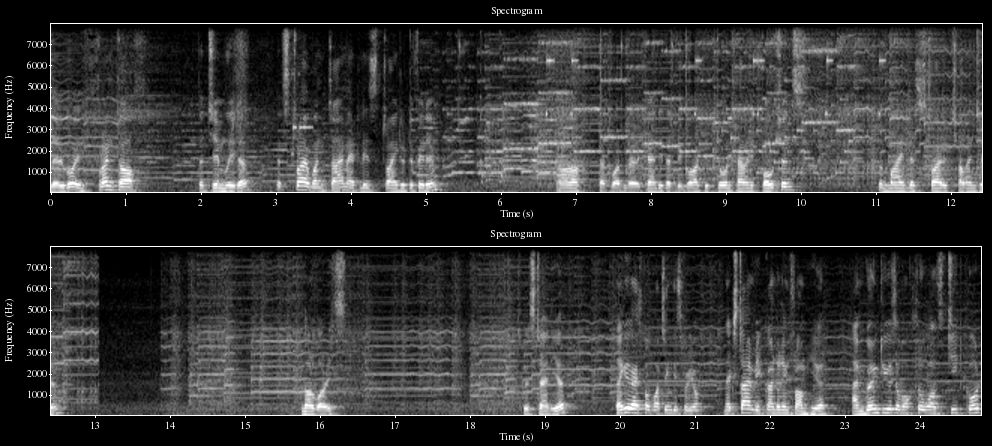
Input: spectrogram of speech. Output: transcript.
There we go in front of the gym leader. Let's try one time at least trying to defeat him. Ah, that one candy that we got. We don't have any potions. Don't mind, let's try to challenge him. No worries. So we'll stand here. Thank you guys for watching this video. Next time we're continuing from here. I'm going to use a walkthrough walls cheat code.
